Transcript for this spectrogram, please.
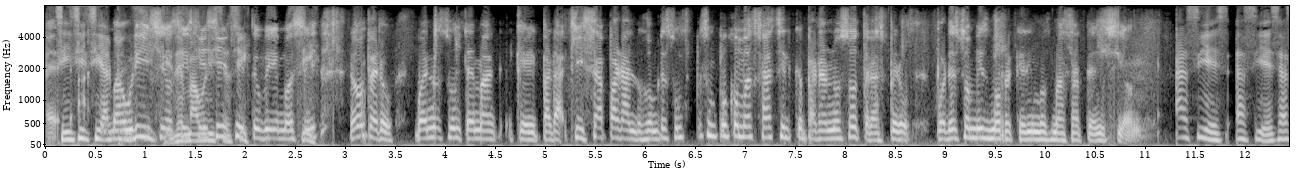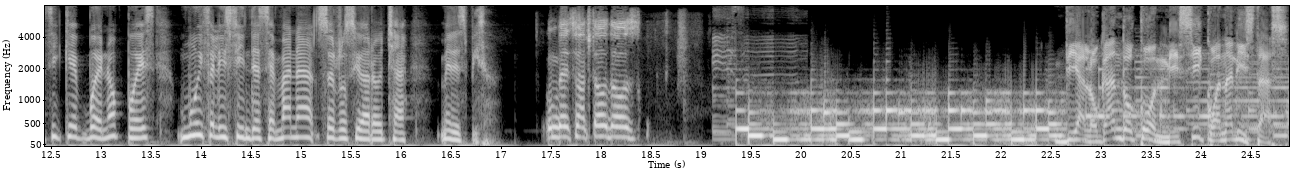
eh, sí, sí, sí, de al Mauricio, de sí, Mauricio, sí, sí, sí. sí, tuvimos, sí. No, pero bueno, es un tema que para, quizá para los hombres un- es un poco más fácil que para nosotras, pero por eso mismo requerimos más atención. Así es, así es. Así que bueno, pues muy feliz fin de semana. Soy Rocío Arocha. Me despido. Un beso a todos. Dialogando con mis psicoanalistas.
